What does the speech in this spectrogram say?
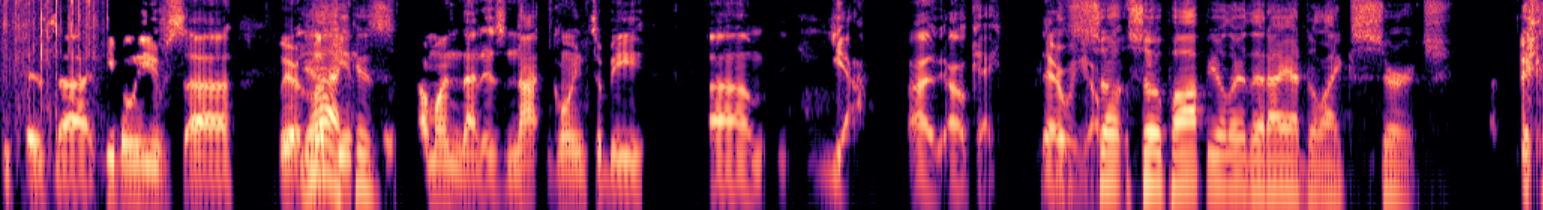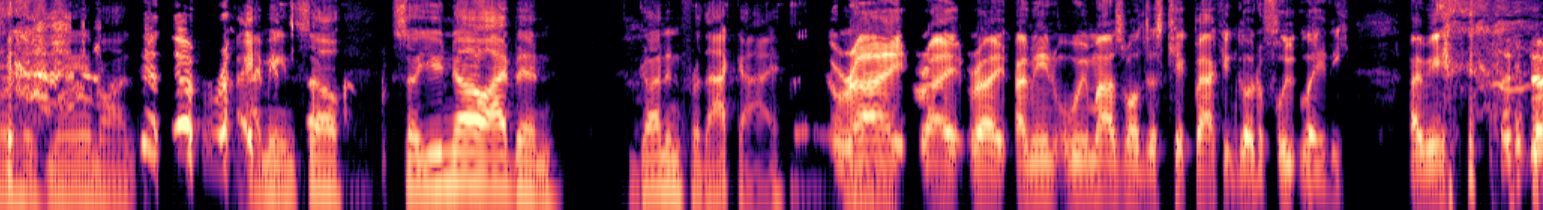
he says uh, he believes uh, we are Yeah, looking for someone that is not going to be. Um, yeah. Uh, okay. There we go. So so popular that I had to like search for his name on. right. I mean, so so you know I've been gunning for that guy. Right, right, right. I mean, we might as well just kick back and go to Flute Lady. I mean, Let's do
